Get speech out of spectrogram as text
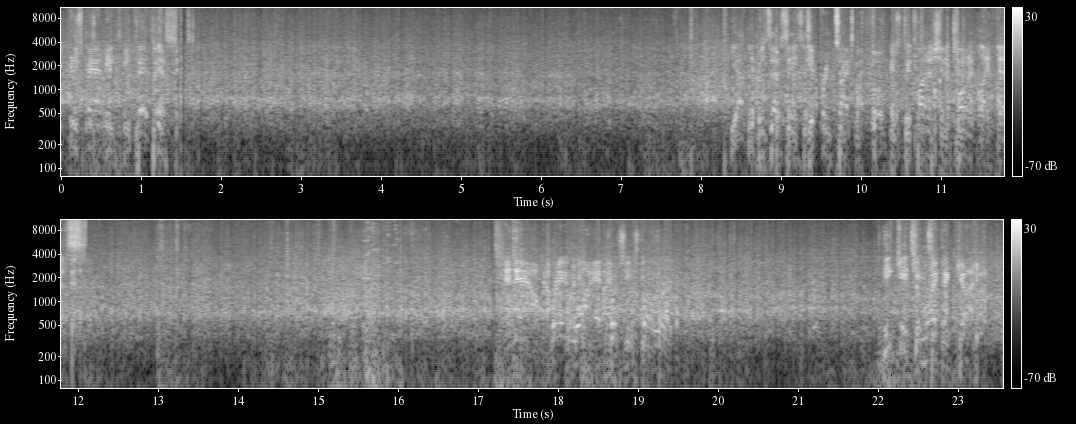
think this man means business. You have to possess a different type of focus to punish an opponent like this. And now, Bray Wyatt pushing forward. He gets him right in the gut.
